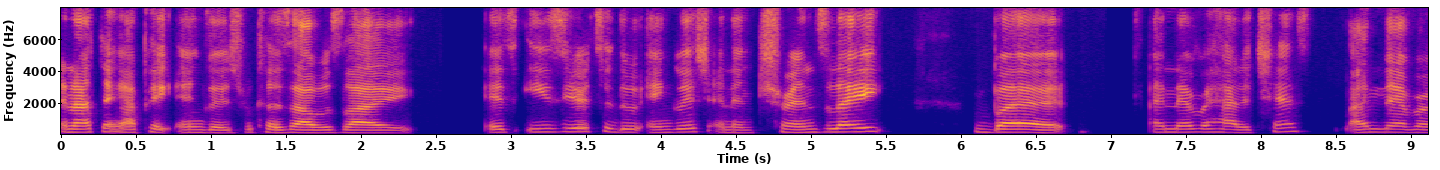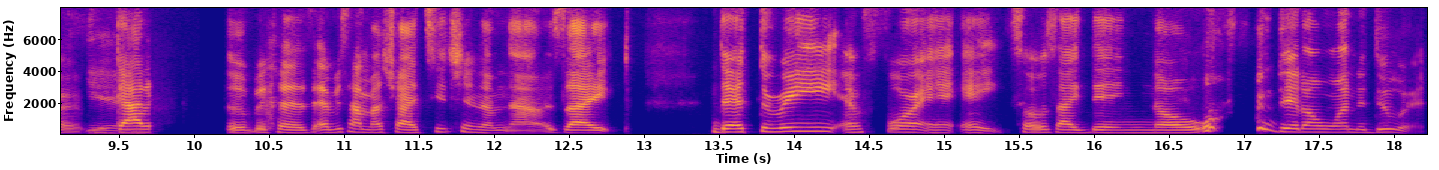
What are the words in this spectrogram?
And I think I picked English because I was like, it's easier to do English and then translate, but I never had a chance. I never Yeah. got it because every time I try teaching them now, it's like they're three and four and eight. So it's like they know they don't want to do it.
